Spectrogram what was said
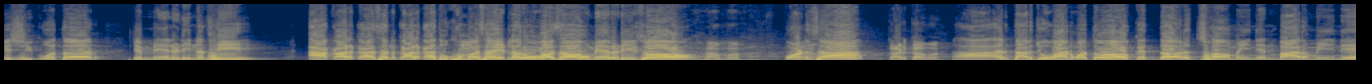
કે શિકોતર કે મેલડી નથી. આ કાળકા છે ને કાળકા દુઃખમાં છે એટલે રોવા છે હું મેલડી છો. હા કોણ છે? કાળકામાં. હા અને તાર જોવાનું હતો કે દર છ મહિને ને બાર મહિને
